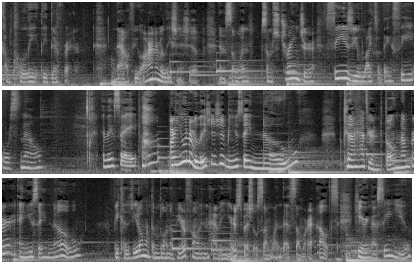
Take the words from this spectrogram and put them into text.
completely different. Now, if you are in a relationship and someone, some stranger, sees you, likes what they see or smell, and they say, Are you in a relationship? And you say, No. Can I have your phone number? And you say, No, because you don't want them blowing up your phone and having your special someone that's somewhere else hearing or seeing you.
